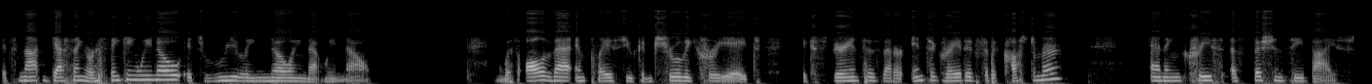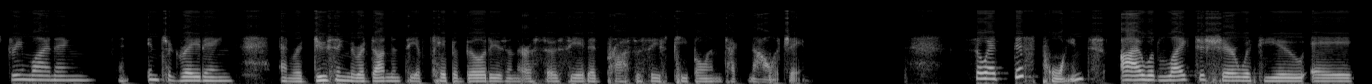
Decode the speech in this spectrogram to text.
it's not guessing or thinking we know, it's really knowing that we know. And with all of that in place, you can truly create experiences that are integrated for the customer and increase efficiency by streamlining and integrating and reducing the redundancy of capabilities and their associated processes, people, and technology. So at this point, I would like to share with you a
